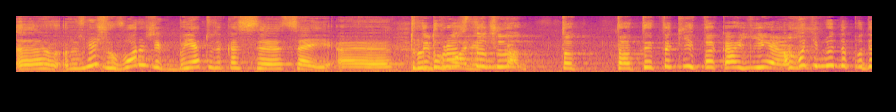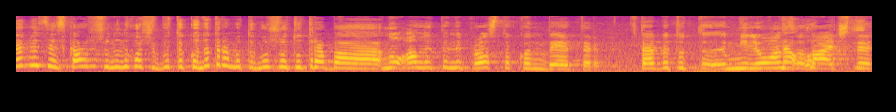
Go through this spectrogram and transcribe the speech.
е, розумієш, говориш, якби я тут якась е, цей е, Ти просто трудоголічка. Та, ти такий така є. А потім люди подивляться і скажуть, що вони не хочуть бути кондитерами, тому що тут треба. Ну але ти не просто кондитер. В тебе тут е, мільйон Та, задач. Ти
